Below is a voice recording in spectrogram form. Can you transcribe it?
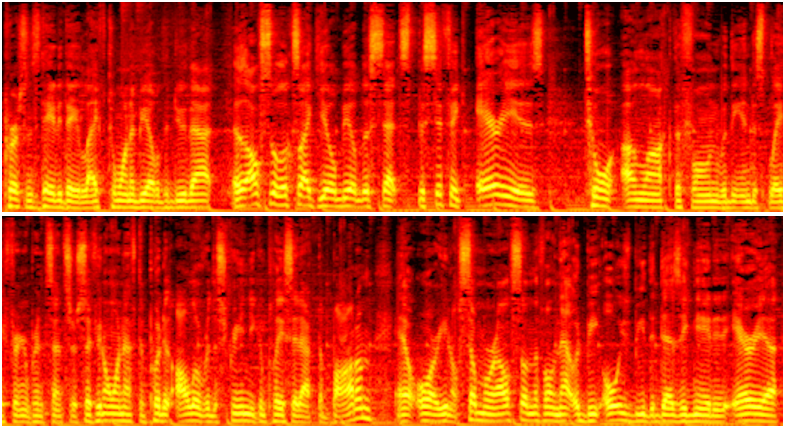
person's day to day life to want to be able to do that. It also looks like you'll be able to set specific areas to unlock the phone with the in-display fingerprint sensor. So if you don't want to have to put it all over the screen, you can place it at the bottom eh, or you know somewhere else on the phone. That would be always be the designated area.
